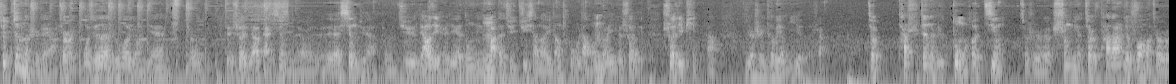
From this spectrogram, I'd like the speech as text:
就真的是这样。就是我觉得，如果有一些就是对设计比较感兴趣，就是有些兴趣啊，就是你去了解一下这些东西，嗯把它去具象到一张图上，或者说一个设计设计品上，我觉得是一特别有意思的事儿。就它是真的是动和静，就是生命，就是他当时就说嘛，就是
